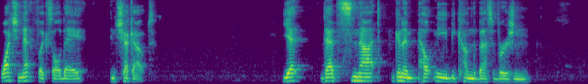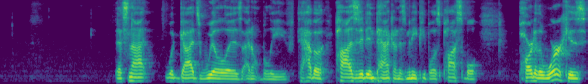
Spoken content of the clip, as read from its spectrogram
watch Netflix all day, and check out. Yet that's not going to help me become the best version. That's not what God's will is, I don't believe. To have a positive impact on as many people as possible, part of the work is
